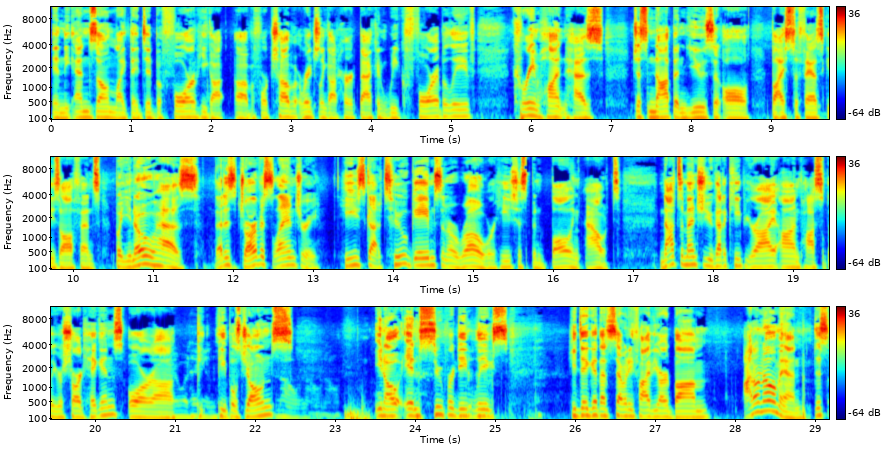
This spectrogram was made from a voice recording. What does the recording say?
in the end zone like they did before he got uh, before Chubb originally got hurt back in Week Four, I believe. Kareem Hunt has just not been used at all by Stefanski's offense, but you know who has? That is Jarvis Landry. He's got two games in a row where he's just been balling out. Not to mention, you got to keep your eye on possibly Rashard Higgins or uh, P- Peoples Jones no, no. You know, in super deep leagues, he did get that 75 yard bomb. I don't know, man. This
